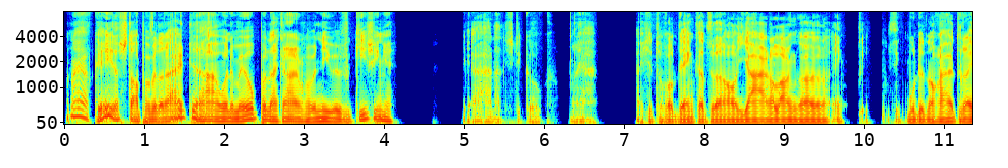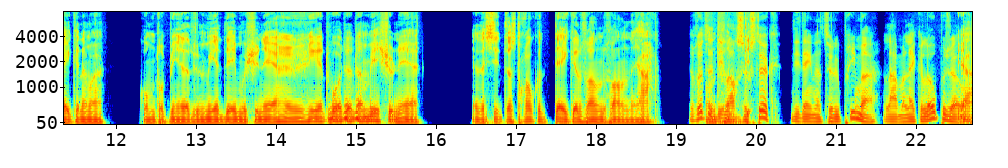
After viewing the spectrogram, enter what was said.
Nou ja, oké, dan stappen we eruit, dan houden we ermee op en dan krijgen we nieuwe verkiezingen. Ja, dat is natuurlijk ook. Nou ja, als je toch wel denkt dat we al jarenlang, uh, ik, ik, ik, moet het nog uitrekenen, maar komt op meer dat we meer demissionair geregeerd worden dan missionair. En dat is, dat is toch ook een teken van, van ja. Rutte, die lag zijn stuk. Die denkt natuurlijk prima, laat maar lekker lopen zo. Ja,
